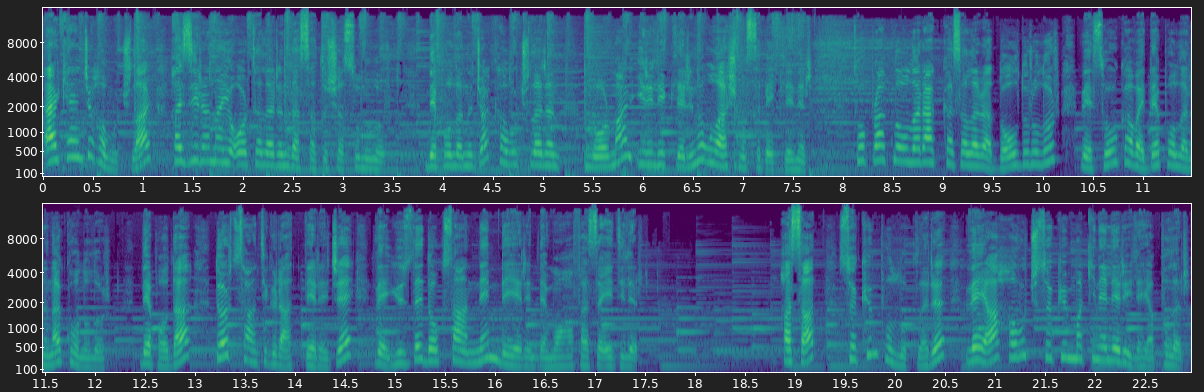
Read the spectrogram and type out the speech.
Erkenci havuçlar Haziran ayı ortalarında satışa sunulur. Depolanacak havuçların normal iriliklerine ulaşması beklenir. Topraklı olarak kasalara doldurulur ve soğuk hava depolarına konulur. Depoda 4 santigrat derece ve %90 nem değerinde muhafaza edilir. Hasat, söküm pullukları veya havuç söküm makineleriyle yapılır.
